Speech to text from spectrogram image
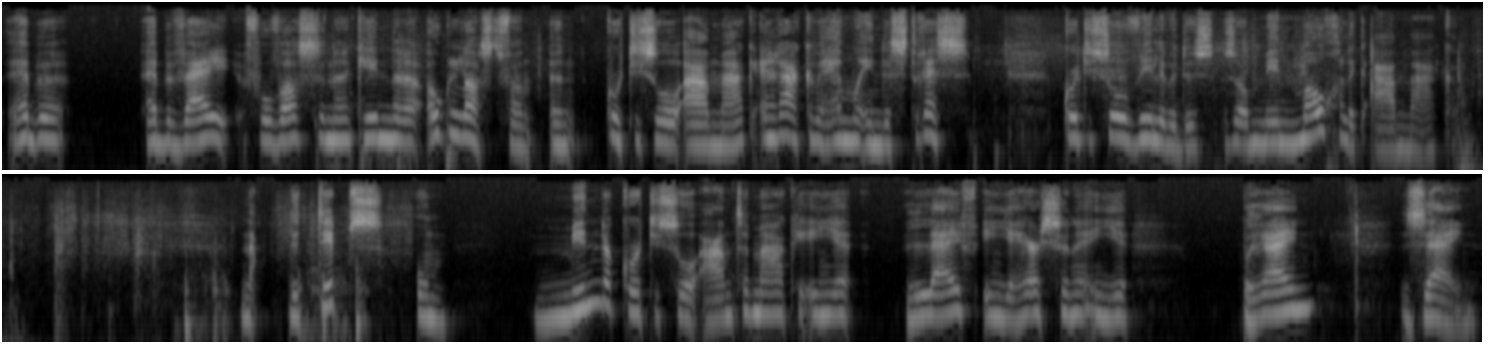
hebben, hebben wij volwassenen, kinderen ook last van een cortisol aanmaak en raken we helemaal in de stress. Cortisol willen we dus zo min mogelijk aanmaken. Nou, de tips om minder cortisol aan te maken in je lijf, in je hersenen, in je brein zijn:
